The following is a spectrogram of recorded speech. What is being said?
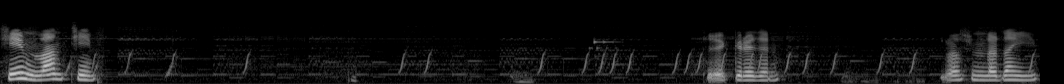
Team lan team. Teşekkür ederim. Biraz şunlardan yiyeyim.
